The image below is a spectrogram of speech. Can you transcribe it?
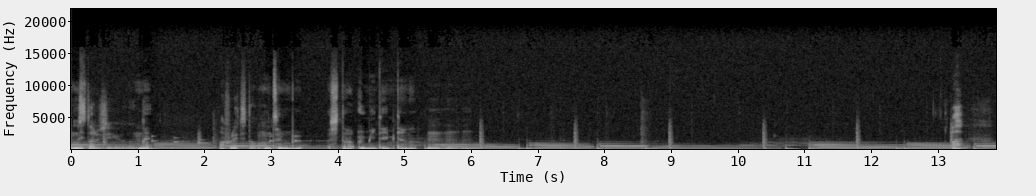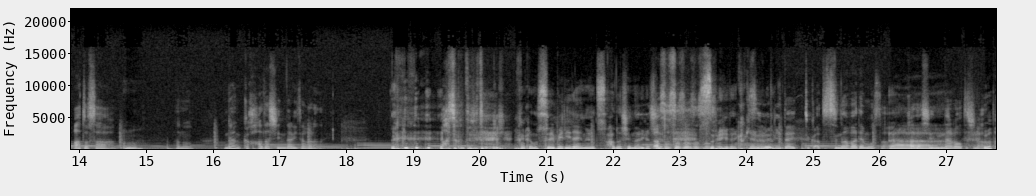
ノねスタルジーがなんね。か溢れてたわ、もう全部下海でみたいな。うんうんうん。ああとさうん。あのなんか裸足になりたがらない？遊んでる時。なんかあの滑り台のやつ裸足になりがちあそうそうそうそうそう。滑り台駆け上がる時滑り台っていうかあと砂場でもさー。裸足になろうとしなかった。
